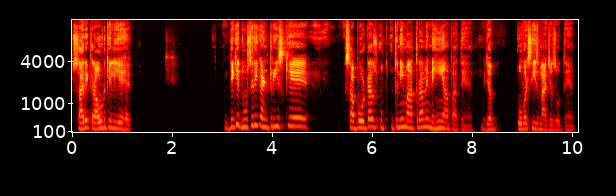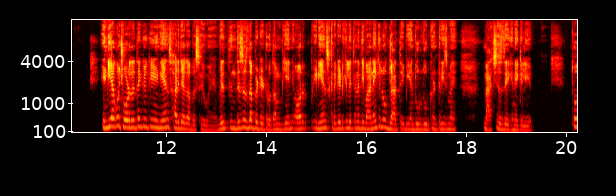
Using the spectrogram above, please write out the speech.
सारे क्राउड के लिए है। देखिए दूसरी कंट्रीज़ के सपोर्टर्स उत, उतनी मात्रा में नहीं आ पाते हैं जब ओवरसीज़ मैचेस होते हैं। इंडिया को छोड़ देते हैं क्योंकि इंडियंस हर जगह बसे हुए हैं। With this is the truth हम ये, और इंडियंस क्रिकेट के लिए इतने दीवाने कि लोग जाते भी हैं दूर दूर कंट्रीज़ में मैचेस देखने के लिए। तो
